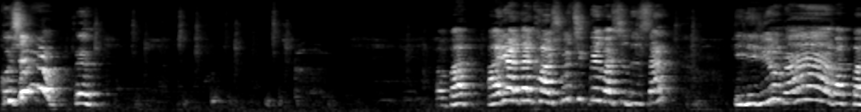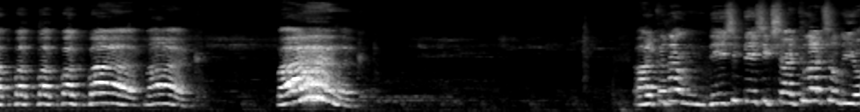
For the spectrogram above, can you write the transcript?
Koşamıyorum. Heh. Bak her yerden karşıma çıkmaya başladın sen. Deliriyorum ha. Bak bak bak bak bak bak bak. Bak. Arkadan değişik değişik şarkılar çalıyor.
